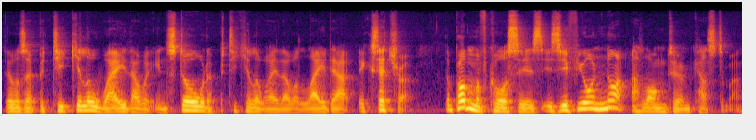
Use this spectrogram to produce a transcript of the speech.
there was a particular way they were installed, a particular way they were laid out, etc. The problem, of course, is, is if you're not a long-term customer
